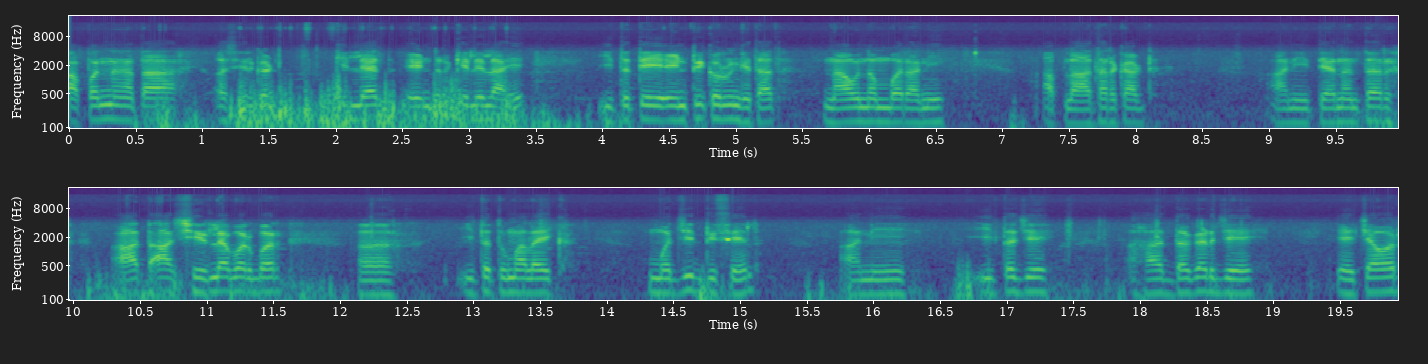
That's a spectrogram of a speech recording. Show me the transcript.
आपण आता असिरगड किल्ल्यात एंटर केलेलं आहे. इथं ते एंट्री करून घेतात. नाव नंबर आणि आपलं आधार कार्ड आणि त्यानंतर आत आज शिरल्याबरोबर इथं तुम्हाला एक मस्जिद दिसेल. आणि इथं जे हा दगड जे आहे, याच्यावर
